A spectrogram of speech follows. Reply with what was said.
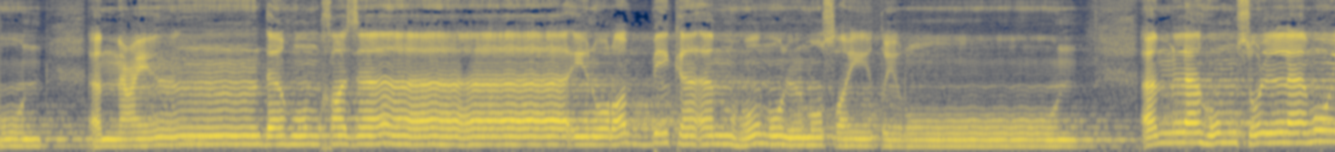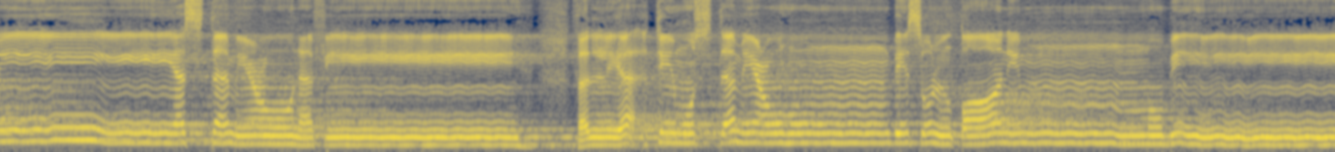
أم عندهم خزائن ربك أم هم المسيطرون أم لهم سلم يستمعون فيه فليأت مستمعهم بسلطان مبين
